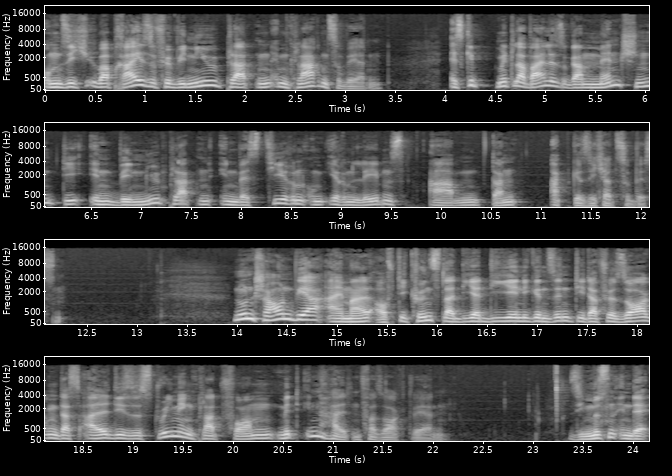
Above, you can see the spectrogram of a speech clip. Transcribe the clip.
um sich über Preise für Vinylplatten im Klaren zu werden. Es gibt mittlerweile sogar Menschen, die in Vinylplatten investieren, um ihren Lebensabend dann abgesichert zu wissen. Nun schauen wir einmal auf die Künstler, die ja diejenigen sind, die dafür sorgen, dass all diese Streaming-Plattformen mit Inhalten versorgt werden. Sie müssen in der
